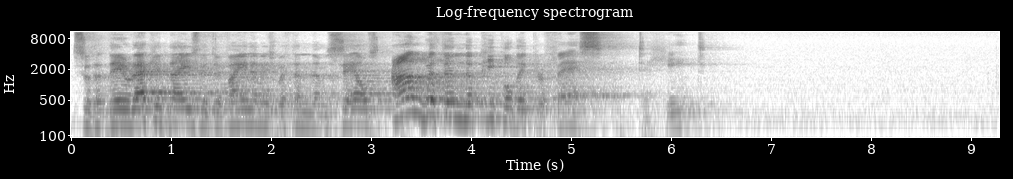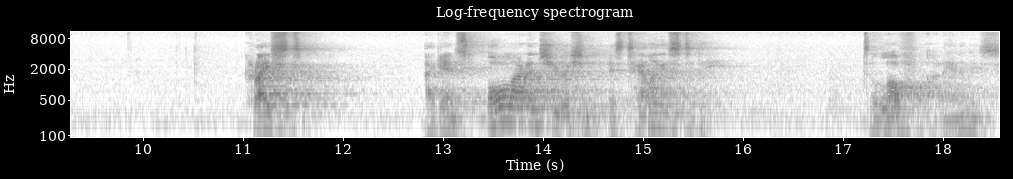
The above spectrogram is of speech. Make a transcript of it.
so that they recognize the divine image within themselves and within the people they profess to hate. Christ, against all our intuition, is telling us today to love our enemies.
